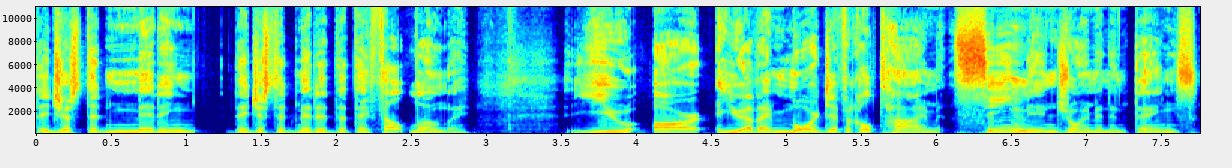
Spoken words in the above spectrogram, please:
They just admitting they just admitted that they felt lonely. You are you have a more difficult time seeing the enjoyment in things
